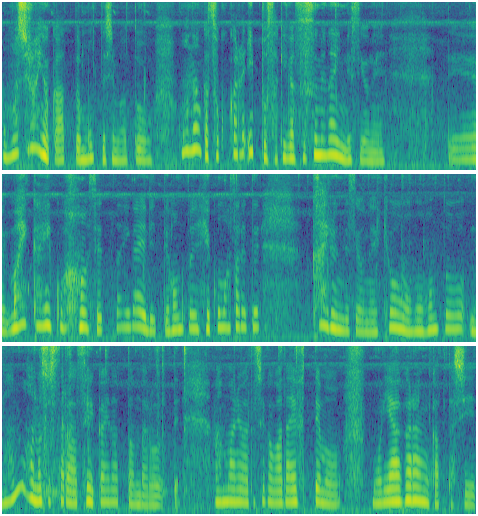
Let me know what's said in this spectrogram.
面白いのかって思ってしまうともうなんかそこから一歩先が進めないんですよね。で毎回こう 接待帰りって本当にへこまされて帰るんですよね。今日ももう本当何の話したら正解だったんだろうって。あんまり私が話題振っても盛り上がらんかったし。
